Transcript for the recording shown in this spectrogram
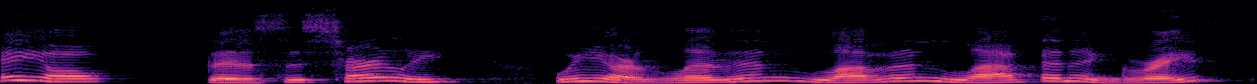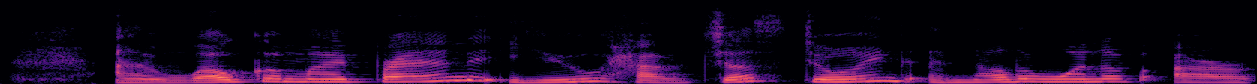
Hey y'all, this is Charlie. We are living, loving, laughing, and grace. And welcome, my friend. You have just joined another one of our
